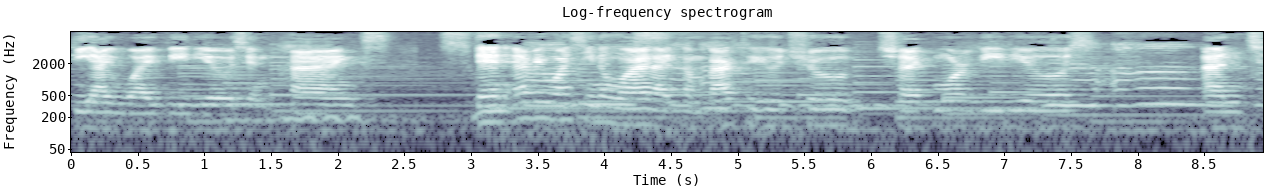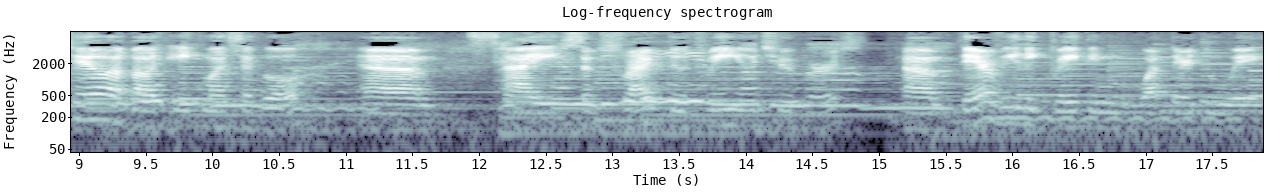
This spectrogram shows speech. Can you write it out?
DIY videos and pranks. Then every once in a while I come back to YouTube, check more videos. Until about 8 months ago, um, I subscribed to three YouTubers. Um, they're really great in what they're doing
